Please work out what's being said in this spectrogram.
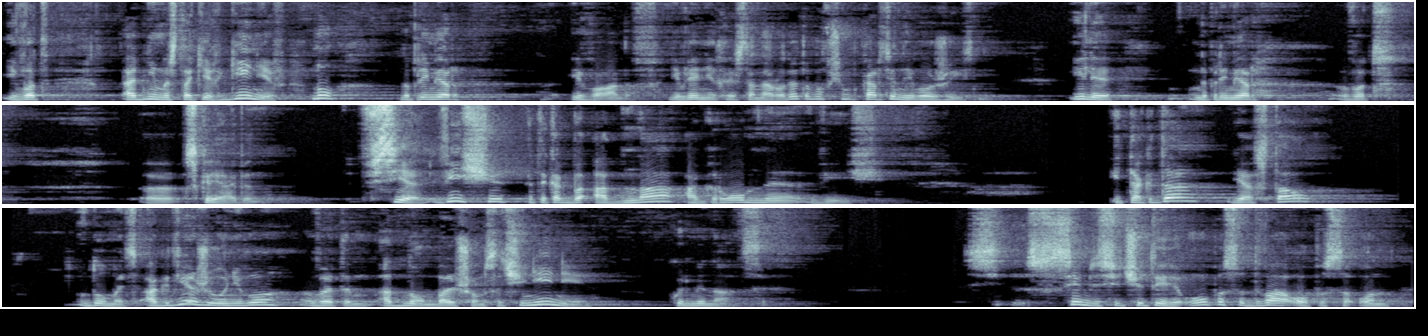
И вот одним из таких гениев, ну, например, Иванов, «Явление Христа народа», это, в общем, картина его жизни. Или, например, вот э, Скрябин. Все вещи – это как бы одна огромная вещь. И тогда я стал думать, а где же у него в этом одном большом сочинении кульминация? 74 опуса, два опуса он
